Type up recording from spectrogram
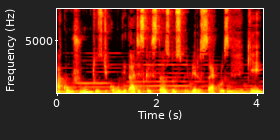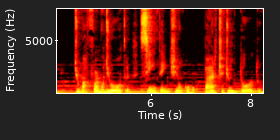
a conjuntos de comunidades cristãs dos primeiros séculos que, de uma forma ou de outra, se entendiam como parte de um todo.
